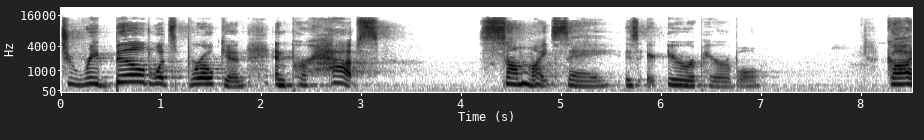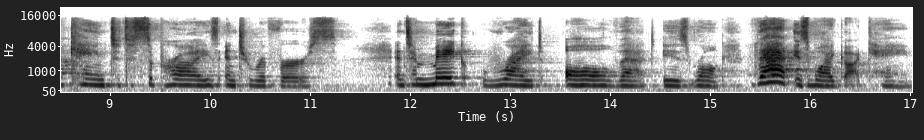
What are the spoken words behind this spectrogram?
to rebuild what's broken, and perhaps some might say is irreparable. God came to, to surprise and to reverse and to make right all that is wrong. That is why God came.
